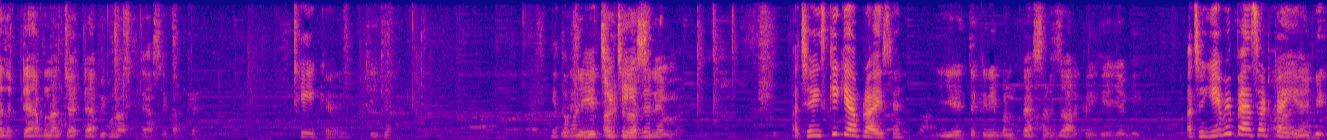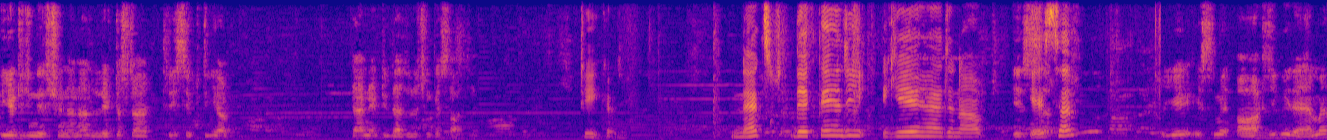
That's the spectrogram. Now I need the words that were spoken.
एज ए टैब बनाना चाहे टैब भी बना सकते हैं ऐसे करके। ठीक है। ठीक है? ये तो बड़ी अच्छी चीज़ है। है। अच्छा इसकी क्या प्राइस है? ये तकरीबन पैंसठ हज़ार की है ये भी। अच्छा ये भी पैंसठ का हाँ, ही ये भी एट जनरेशन है ना। लेटेस्ट है थ्री सिक्सटी या टेन एटी रेजोल्यूशन के साथ है। ठीक है जी। नेक्स्ट देखते हैं जी ये है जनाब। एसर ये इसमें आठ जी बी रैम है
